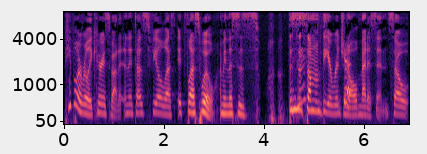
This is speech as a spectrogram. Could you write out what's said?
People are really curious about it, and it does feel less. It's less woo. I mean, this is this mm-hmm. is some of the original yes. medicine. So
